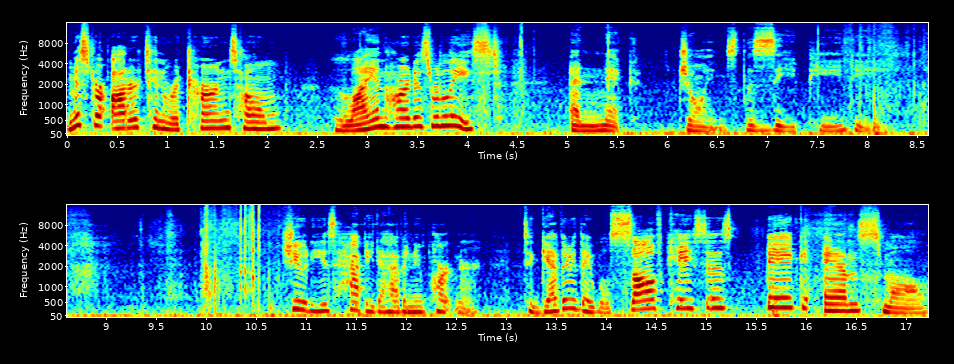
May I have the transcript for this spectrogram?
Mr. Otterton returns home, Lionheart is released, and Nick joins the ZPD. Judy is happy to have a new partner. Together they will solve cases big and small.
